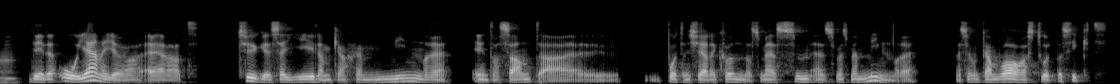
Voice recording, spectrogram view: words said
Mm. Det den ogärna gör är att tygga sig igenom kanske mindre intressanta potentiella kunder som är, som är, som är mindre men som kan vara stort på sikt.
